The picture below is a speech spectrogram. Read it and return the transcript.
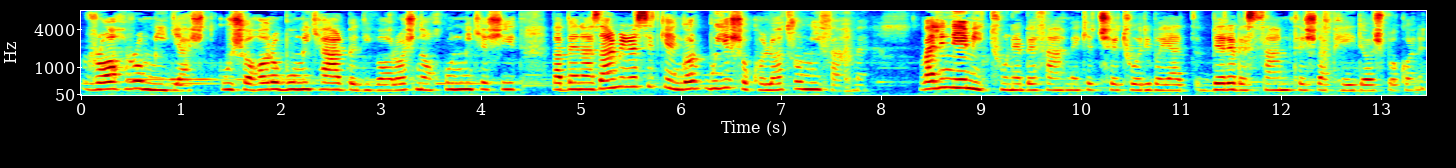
راه رو میگشت. گوشه ها رو بو می‌کرد به دیواراش ناخون می‌کشید و به نظر می‌رسید که انگار بوی شکلات رو می‌فهمه. ولی نمی‌تونه بفهمه که چطوری باید بره به سمتش و پیداش بکنه.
